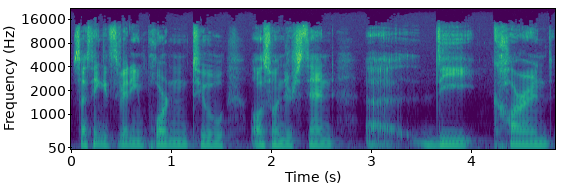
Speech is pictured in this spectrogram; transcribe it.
So I think it's very important to also understand uh, the current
